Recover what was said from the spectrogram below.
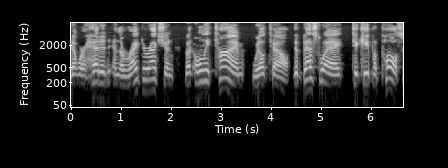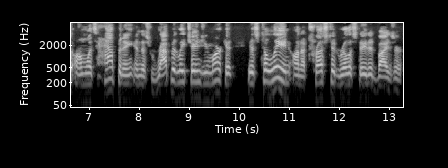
that we're headed in the right direction, but only time will tell. The best way to keep a pulse on what's happening in this rapidly changing market is to lean on a trusted real estate advisor.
